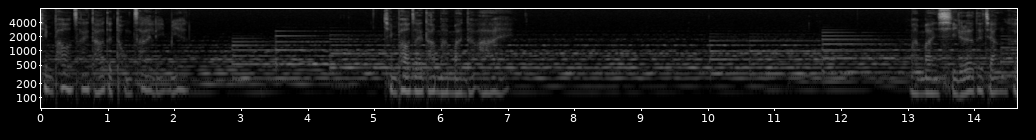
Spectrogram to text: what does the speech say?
浸泡在他的同在里面，浸泡在他满满的爱。满满喜乐的江河，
